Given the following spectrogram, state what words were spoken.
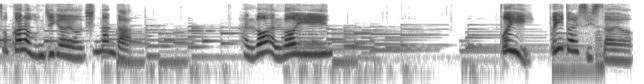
손가락 움직여요. 신난다. 할로 할로윈. 뿌이 뿌이도 할 수 있어요.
